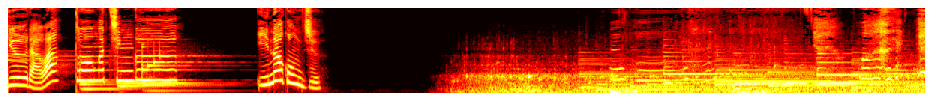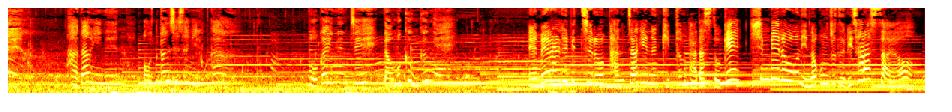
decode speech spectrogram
유라와 통화 친구 인어공주 바다 위는 어떤 세상일까? 뭐가 있는지 너무 궁금해. 에메랄드 빛으로 반짝이는 깊은 바닷속에 신비로운 인어공주들이 살았어요.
